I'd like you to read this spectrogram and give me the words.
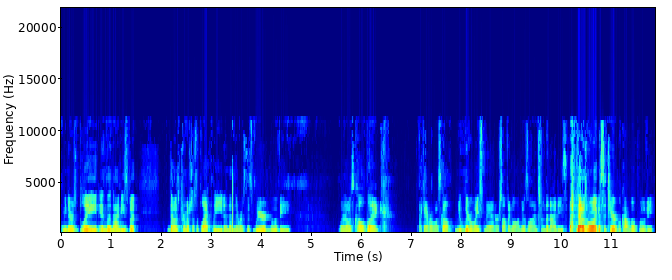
I mean, there was Blade in the '90s, but that was pretty much just a black lead, and then there was this weird movie that was called like I can't remember what it was called, Nuclear Waste Man or something along those lines from the '90s. that was more like a satirical comic book movie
